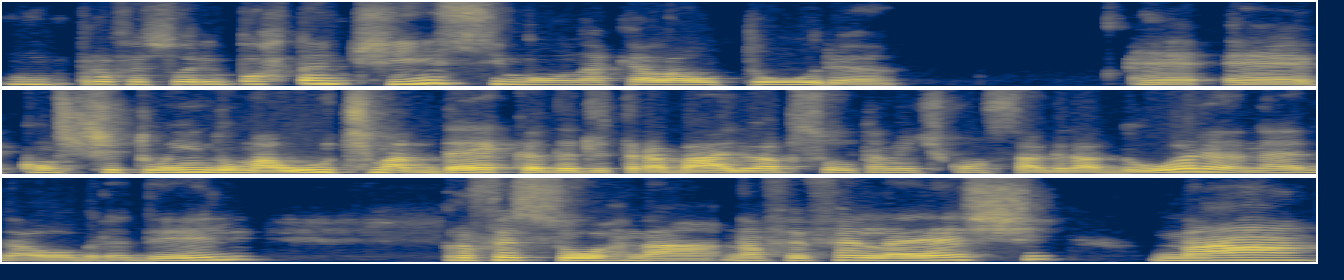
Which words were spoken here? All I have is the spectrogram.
um professor importantíssimo naquela altura, é, é, constituindo uma última década de trabalho absolutamente consagradora né, da obra dele, professor na, na na,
